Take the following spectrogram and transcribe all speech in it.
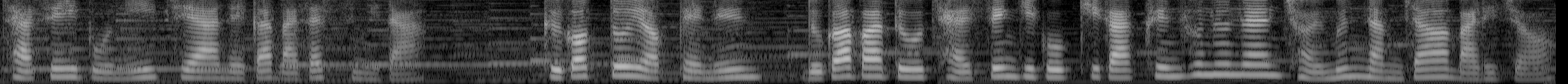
자세히 보니 제 아내가 맞았습니다. 그것도 옆에는 누가 봐도 잘생기고 키가 큰 훈훈한 젊은 남자와 말이죠.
